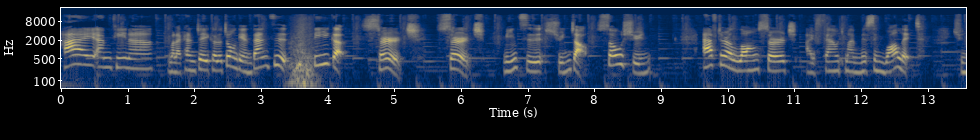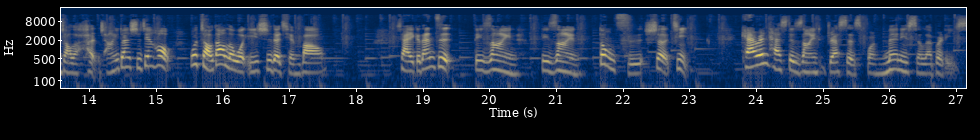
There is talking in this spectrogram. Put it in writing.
Hi, I'm Tina。我们来看这一课的重点单字。第一个，search，search，名词，寻找、搜寻。After a long search, I found my missing wallet. 寻找了很长一段时间后，我找到了我遗失的钱包。下一个单字，design，design，动词，设计。Karen has designed dresses for many celebrities.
